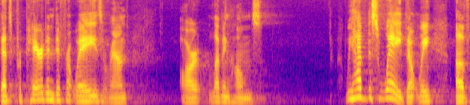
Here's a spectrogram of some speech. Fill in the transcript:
that's prepared in different ways around our loving homes, we have this way, don't we, of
